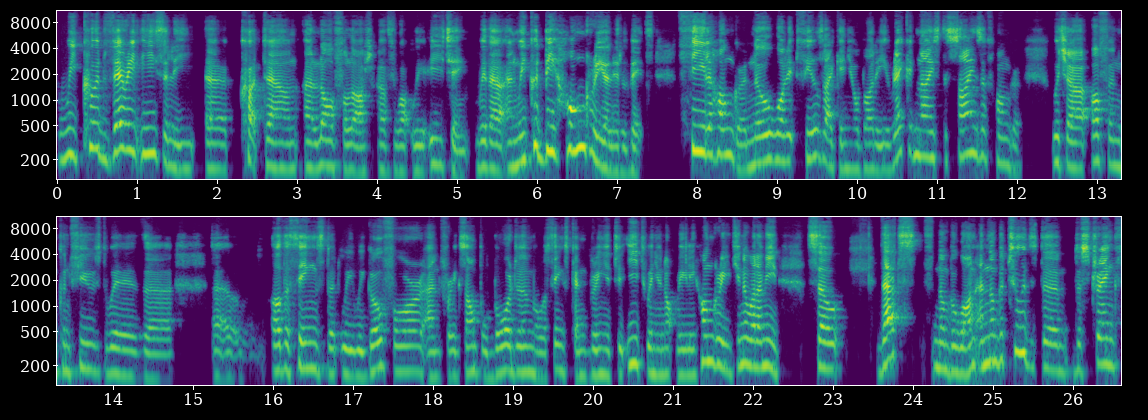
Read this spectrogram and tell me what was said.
we could very easily uh, cut down an awful lot of what we're eating without and we could be hungry a little bit feel hunger know what it feels like in your body recognize the signs of hunger which are often confused with uh, uh, other things that we, we go for and for example boredom or things can bring you to eat when you're not really hungry. Do you know what i mean? So that's number one. And number two is the the strength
